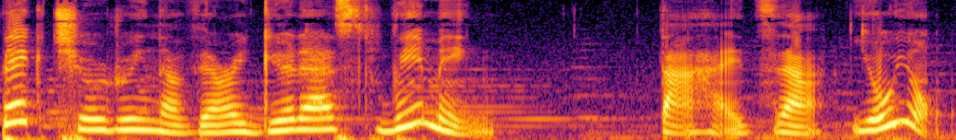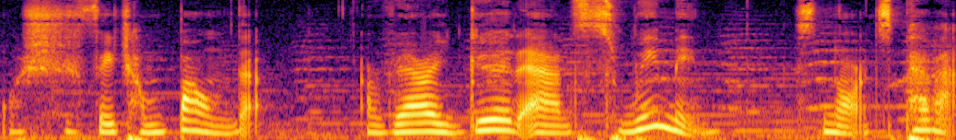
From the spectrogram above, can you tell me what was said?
Big children are very good at swimming. 大孩子啊，游泳是非常棒的。Are very good at swimming, snorts Peppa.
